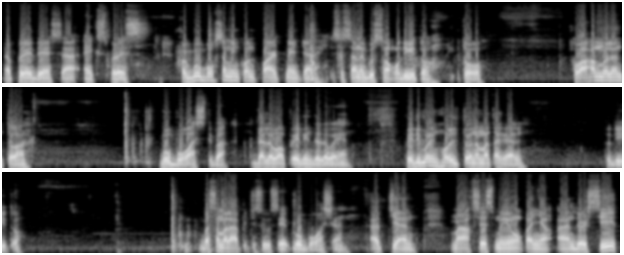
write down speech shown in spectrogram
na pwede sa Express. Pag bubuksan mo yung compartment niya, isa sa nagustuhan ko dito, ito, oh. Hawakan mo lang to, ha? bubukas, di ba? Dalawa, pwedeng dalawa yan. Pwede mo ring hold to na matagal. Ito dito. Basta malapit yung susi, bubukas yan. At yan, ma-access mo yung kanyang under seat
